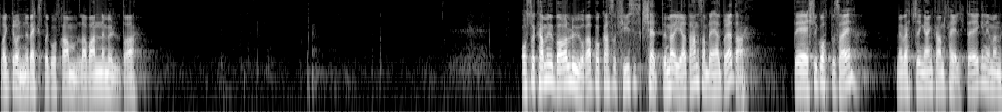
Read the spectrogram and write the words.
La grønne vekster gå fram. La vannet myldre. Og så kan vi jo bare lure på hva som fysisk skjedde med øyet til han som ble helbreda. Det er ikke godt å si. Vi vet ikke engang hva han feilte egentlig. Men,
